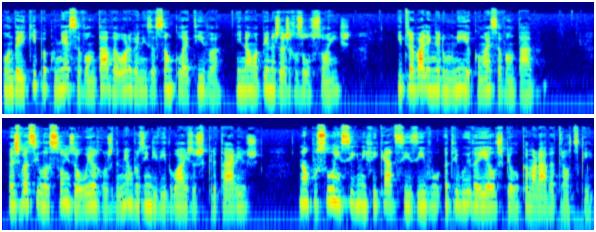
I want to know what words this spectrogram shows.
onde a equipa conhece a vontade da organização coletiva e não apenas das resoluções, e trabalha em harmonia com essa vontade, as vacilações ou erros de membros individuais dos secretários não possuem significado decisivo atribuído a eles pelo camarada Trotsky.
